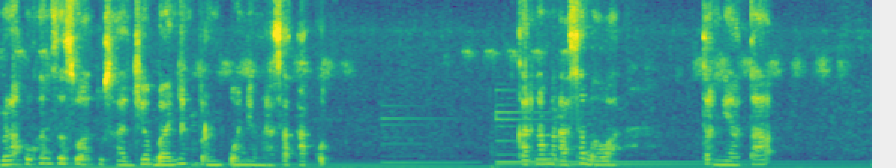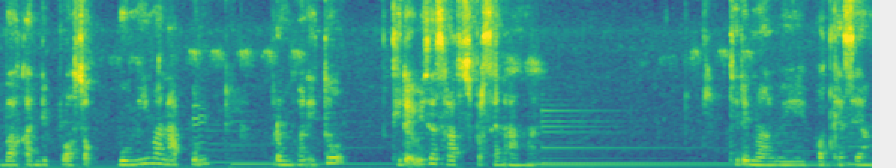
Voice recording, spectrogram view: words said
melakukan sesuatu saja banyak perempuan yang merasa takut. Karena merasa bahwa ternyata bahkan di pelosok bumi mana pun perempuan itu tidak bisa 100% aman. Jadi melalui podcast yang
